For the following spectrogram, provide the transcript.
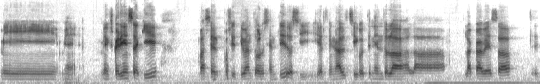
mi, mi, experiencia aquí va a ser positiva en todos los sentidos y, al final sigo teniendo la, la, la cabeza de,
